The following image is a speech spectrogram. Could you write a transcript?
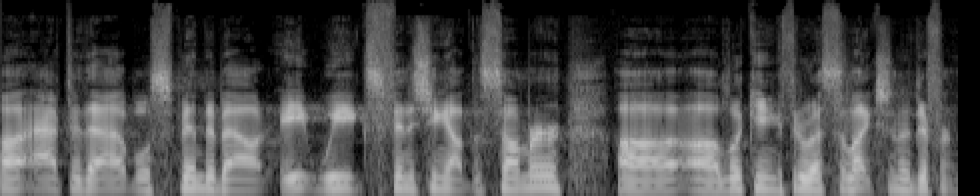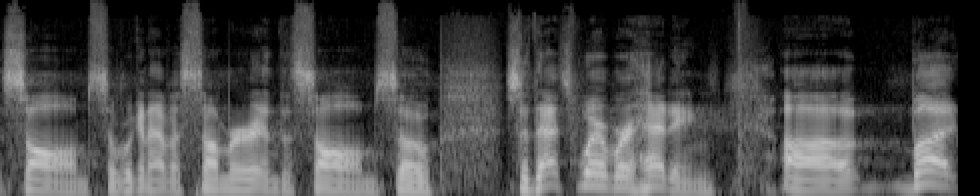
uh, after that, we'll spend about eight weeks finishing out the summer uh, uh, looking through a selection of different Psalms. So we're going to have a summer in the Psalms. So, so that's where we're heading. Uh, but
